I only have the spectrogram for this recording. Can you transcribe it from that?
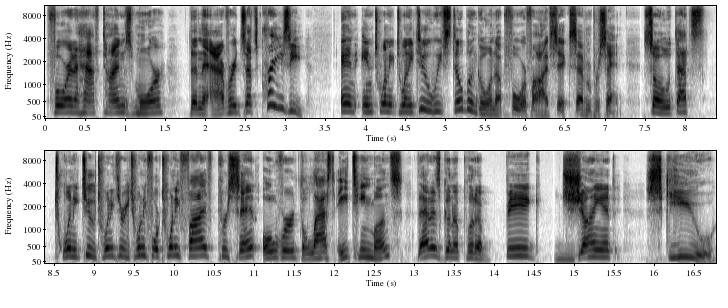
four and a half times more than the average. That's crazy. And in 2022, we've still been going up four, five, six, seven percent. So that's 22, 23, 24, 25% over the last 18 months, that is going to put a big, giant skew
